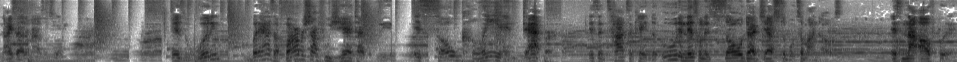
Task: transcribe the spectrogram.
Nice atomizer too. It's woody, but it has a barbershop fougere type of feel. It's so clean and dapper. It's intoxicating. The oud in this one is so digestible to my nose. It's not off-putting,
